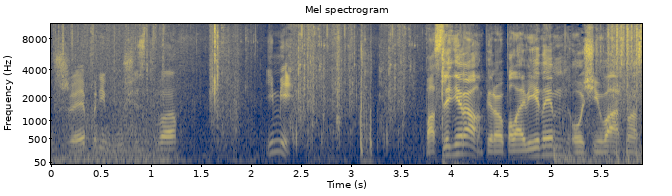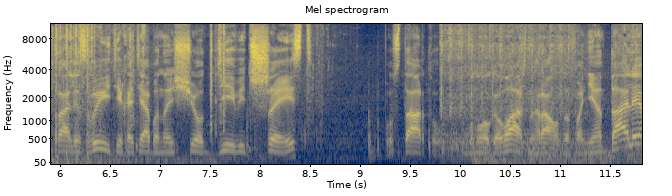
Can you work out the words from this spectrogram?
уже преимущество имеет. Последний раунд первой половины. Очень важно Астралис выйти хотя бы на счет 9-6. По старту много важных раундов они отдали.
